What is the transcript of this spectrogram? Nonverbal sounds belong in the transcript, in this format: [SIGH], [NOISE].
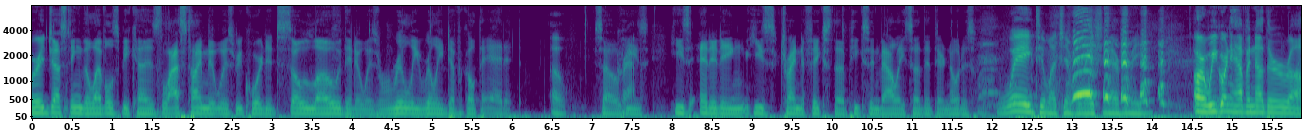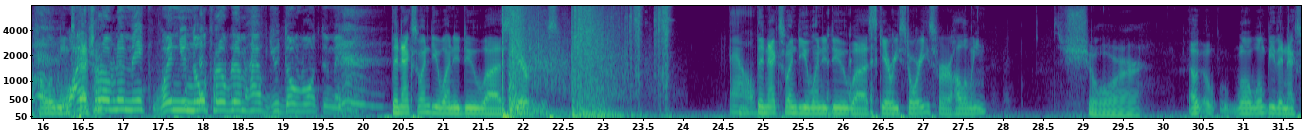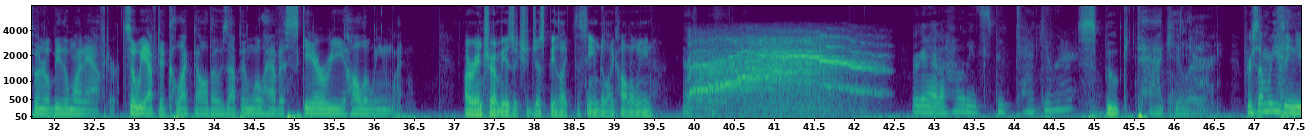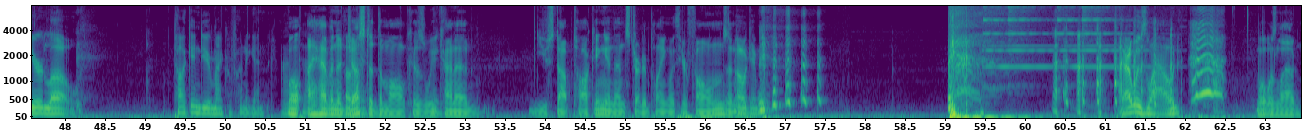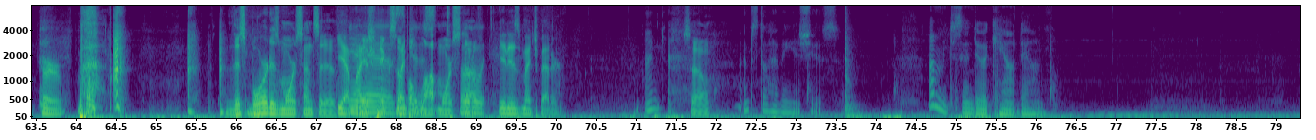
we're adjusting the levels because last time it was recorded so low that it was really, really difficult to edit. Oh, So Crap. he's he's editing. He's trying to fix the peaks and valleys so that they're noticeable. way too much information there for me. [LAUGHS] Are we going to have another uh, Halloween Why special? problem make when you no problem have you don't want to make? The next one, do you want to do uh, scary? Ow. The next one, do you want to do uh, scary stories for Halloween? Sure. Oh, oh, well, it won't be the next one. It'll be the one after. So we have to collect all those up, and we'll have a scary Halloween one. Our intro music should just be like the theme to like Halloween. We're gonna have a Halloween spooktacular. Spooktacular. For some reason, you're low. Talk into your microphone again. well, talk- I haven't adjusted them all because we kind of you stopped talking and then started playing with your phones and oh, Okay. [LAUGHS] [LAUGHS] that was loud. what was loud. Or [LAUGHS] This board is more sensitive. yeah, It much is. picks up a It is lot more stuff. totally- It is much better. I'm So I'm still having issues. I'm just gonna do a countdown.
